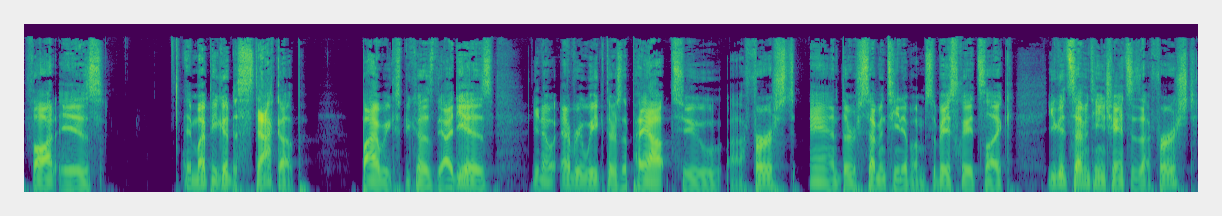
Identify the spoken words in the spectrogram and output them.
thought is it might be good to stack up bye weeks because the idea is, you know, every week there's a payout to uh, first and there's 17 of them. So basically it's like you get 17 chances at first.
